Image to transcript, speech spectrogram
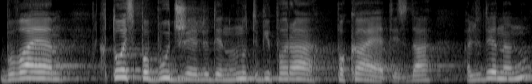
Буває, хтось побуджує людину, ну тобі пора покаятись, да? а людина, ну,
